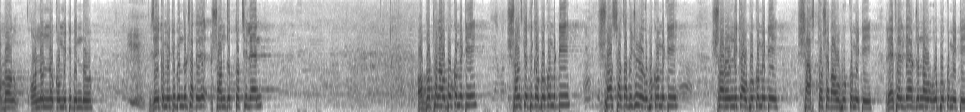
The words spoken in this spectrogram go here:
এবং অন্যান্য কমিটি বিন্দু যেই কমিটি বিন্দুর সাথে সংযুক্ত ছিলেন অভ্যর্থনা উপকমিটি, সাংস্কৃতিক উপকমিটি সৎসাচা বিষয় উপকমিটি স্মরণিকা উপকমিটি স্বাস্থ্যসেবা উপকমিটি, রেফেল দেওয়ার জন্য উপকমিটি,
